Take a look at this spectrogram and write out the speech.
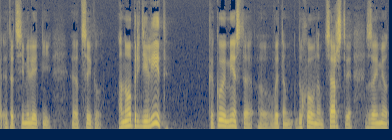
этот семилетний цикл, оно определит, какое место э, в этом духовном царстве займет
